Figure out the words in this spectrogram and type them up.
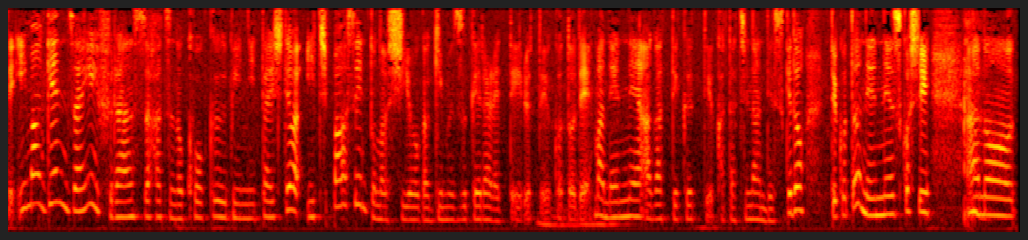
で、今現在フランス発の航空便に対しては1%の使用が義務付けられているということで、まあ年々上がっていくっていう形なんですけど、ってことは年々少し、あの、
